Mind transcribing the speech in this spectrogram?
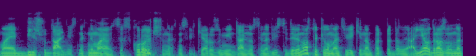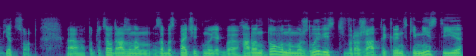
має більшу дальність. В них немає цих скорочених, наскільки я розумію, дальностей на 290 кілометрів, які нам передали, а є одразу на 500. Е, Тобто, це одразу нам забезпечить ну якби гарантовану можливість вражати Кримський міст і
